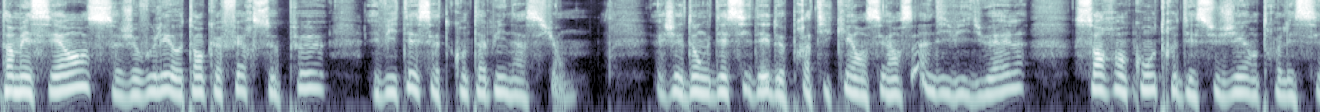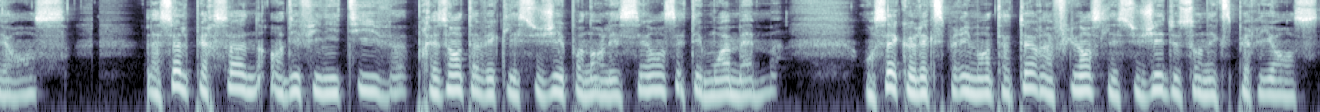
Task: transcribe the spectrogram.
Dans mes séances, je voulais autant que faire se peut éviter cette contamination. Et j'ai donc décidé de pratiquer en séance individuelle, sans rencontre des sujets entre les séances. La seule personne, en définitive, présente avec les sujets pendant les séances était moi-même. On sait que l'expérimentateur influence les sujets de son expérience.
